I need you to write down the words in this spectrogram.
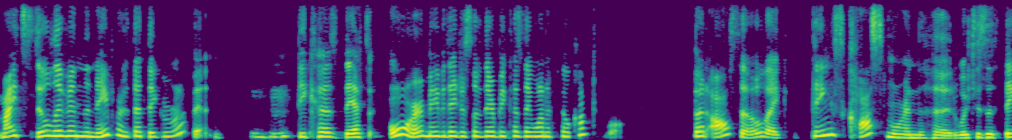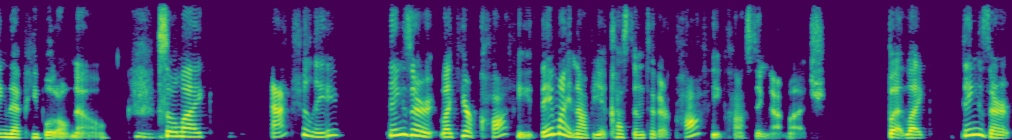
might still live in the neighborhood that they grew up in Mm-hmm. because that's or maybe they just live there because they want to feel comfortable. But also like things cost more in the hood, which is a thing that people don't know. Hmm. So like actually things are like your coffee, they might not be accustomed to their coffee costing that much. But like things are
